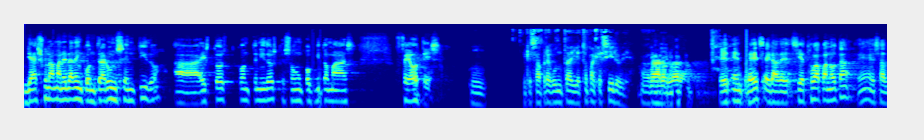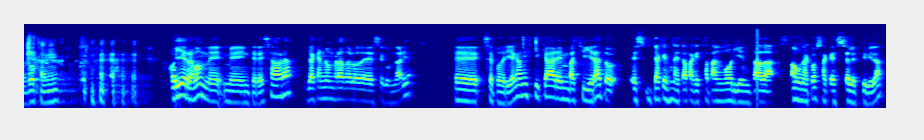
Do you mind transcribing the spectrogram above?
ya es una manera de encontrar un sentido a estos contenidos que son un poquito más feotes. Mm. Y que esa pregunta, ¿y esto para qué sirve? Ahora claro, claro. Entre esa y la de, si esto va para nota, ¿eh? esas dos también. Oye, Ramón, me, me, interesa ahora, ya que has nombrado lo de secundaria, eh, ¿se podría gamificar en bachillerato, es, ya que es una etapa que está tan orientada a una cosa que es selectividad?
